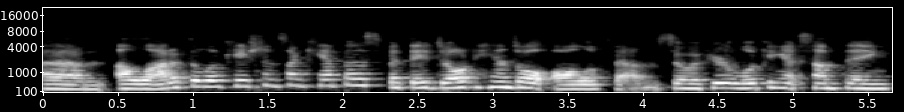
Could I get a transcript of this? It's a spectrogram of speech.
um, a lot of the locations on campus, but they don't handle all of them. So if you're looking at something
